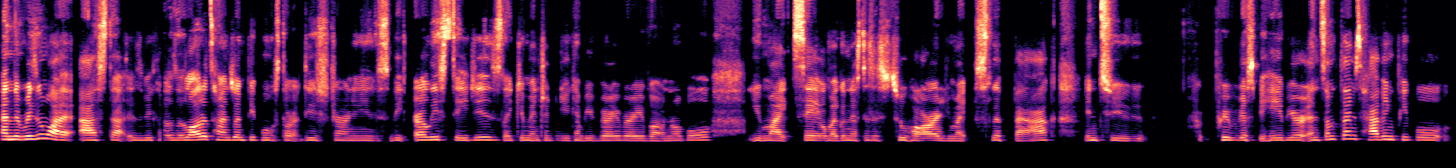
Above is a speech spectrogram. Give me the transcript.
And the reason why I asked that is because a lot of times when people start these journeys, the early stages, like you mentioned, you can be very, very vulnerable. You might say, oh my goodness, this is too hard. You might slip back into pr- previous behavior. And sometimes having people,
